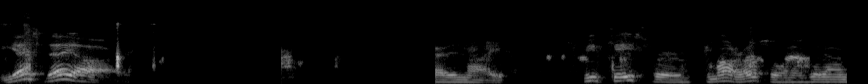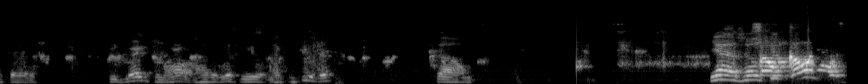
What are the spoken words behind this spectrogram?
Yes, they are. Got in my briefcase for tomorrow, so when I go down to see Greg tomorrow, I'll have it with me with my computer. So, yeah. So, So going with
